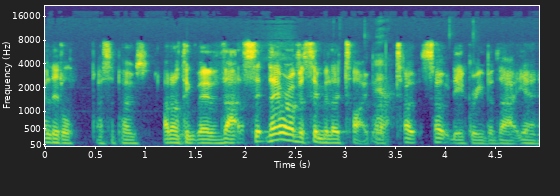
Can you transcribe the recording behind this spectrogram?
a little, I suppose. I don't think they're that. Si- they're of a similar type. I to- totally agree with that. Yeah.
